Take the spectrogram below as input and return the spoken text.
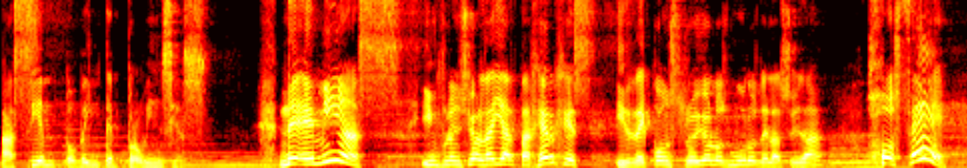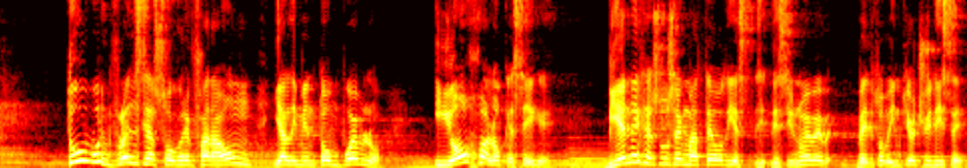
a 120 provincias. Nehemías influenció al rey Artajerjes y reconstruyó los muros de la ciudad. José tuvo influencia sobre Faraón y alimentó un pueblo. Y ojo a lo que sigue. Viene Jesús en Mateo 19, verso 28 y dice,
